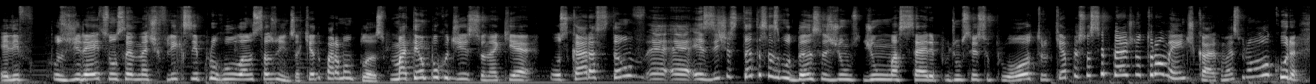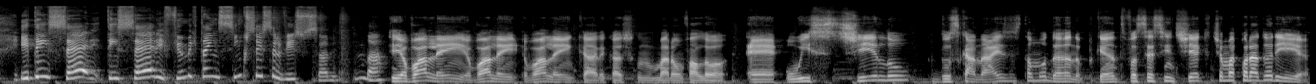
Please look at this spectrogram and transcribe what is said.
Ele. Os direitos vão ser da Netflix e pro Hulu lá nos Estados Unidos. Aqui é do Paramount Plus. Mas tem um pouco disso, né? Que é. Os caras estão. É, é, Existem tantas essas mudanças de, um, de uma série, de um serviço pro outro, que a pessoa se perde naturalmente, cara. Começa virar uma loucura. E tem série, tem série, filme que tá em 5, 6 serviços, sabe? Não dá. E eu vou além, eu vou além, eu vou além, cara, que eu acho que o Marão falou. É o estilo dos canais estão mudando, porque antes você sentia que tinha uma curadoria,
